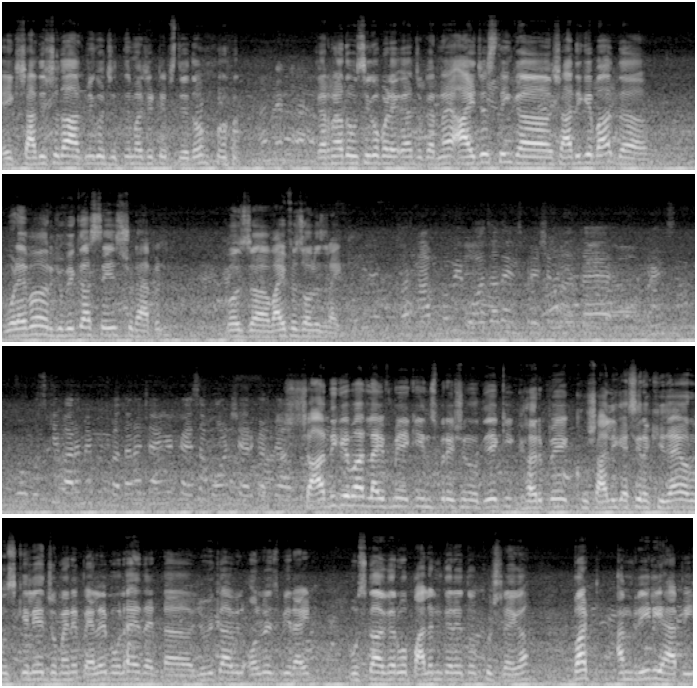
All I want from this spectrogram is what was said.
एक शादीशुदा आदमी को जितनी मर्ज़ी टिप्स दे दो। करना तो उसी को पड़ेगा जो करना है। आई जस्ट थिंक शादी के बाद whatever Yuvika says should happen because wife is always right आपको भी बहुत ज़्यादा इंस्पिरेशन मिलता है फ्रेंड्स तो उसके बारे में कुछ बताना चाहेंगे कैसा बॉन्ड शेयर करते हैं आप शादी के बाद लाइफ में एक ही इंस्पिरेशन होती है कि घर पे खुशहाली कैसी रखी जाए और उसके लिए जो मैंने पहले बोला है that Yuvika will always be right उसका अगर वो पालन करे तो खुश रहेगा। But I am really happy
